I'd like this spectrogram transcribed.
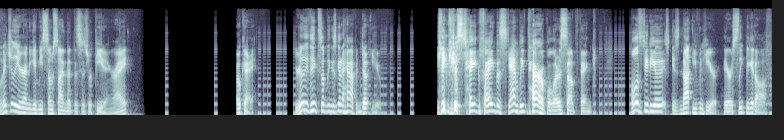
Eventually, you're going to give me some sign that this is repeating, right? Okay. You really think something is going to happen, don't you? You think you're staying playing the Stanley Parable or something? Old Studios is not even here. They are sleeping it off.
